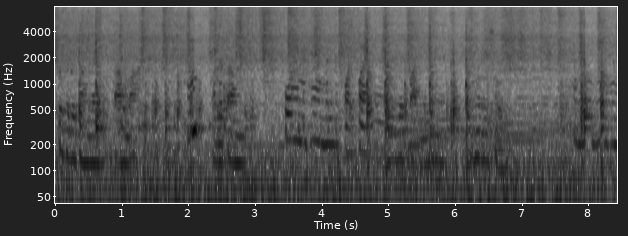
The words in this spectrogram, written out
ช่วยกันไปทำอะไรตามหวานหึเอาไปตามกว้างมันแห้งมันปล่อยๆเลยเรื่องปั่นนี้ไม่ได้สนให้มัน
